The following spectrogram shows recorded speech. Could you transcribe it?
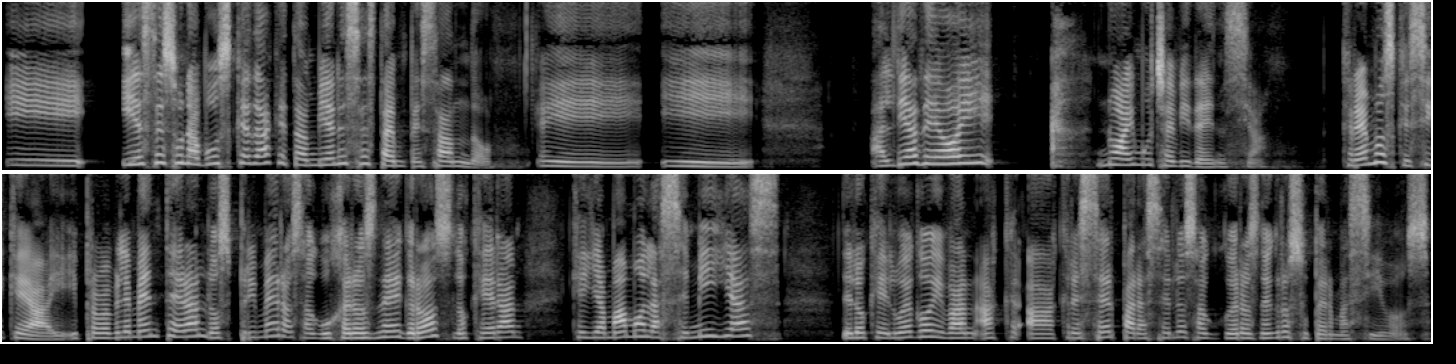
Y, y esta es una búsqueda que también se está empezando. Y, y al día de hoy no hay mucha evidencia. Creemos que sí que hay y probablemente eran los primeros agujeros negros, lo que eran que llamamos las semillas de lo que luego iban a, cre- a crecer para ser los agujeros negros supermasivos.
